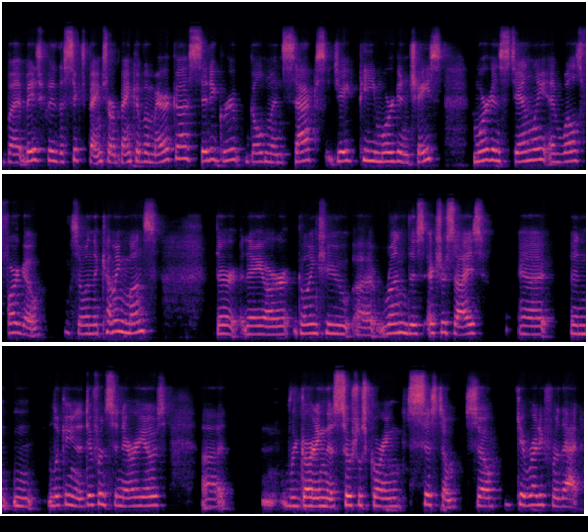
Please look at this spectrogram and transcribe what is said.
but basically the six banks are Bank of America, Citigroup, Goldman Sachs, JP Morgan Chase, Morgan Stanley, and Wells Fargo. So in the coming months, they're they are going to uh, run this exercise uh, and, and, looking at different scenarios uh, regarding the social scoring system. So get ready for that.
